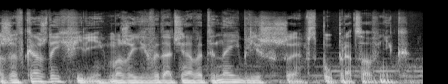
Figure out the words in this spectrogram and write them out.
że w każdej chwili może ich wydać nawet najbliższy współpracownik.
